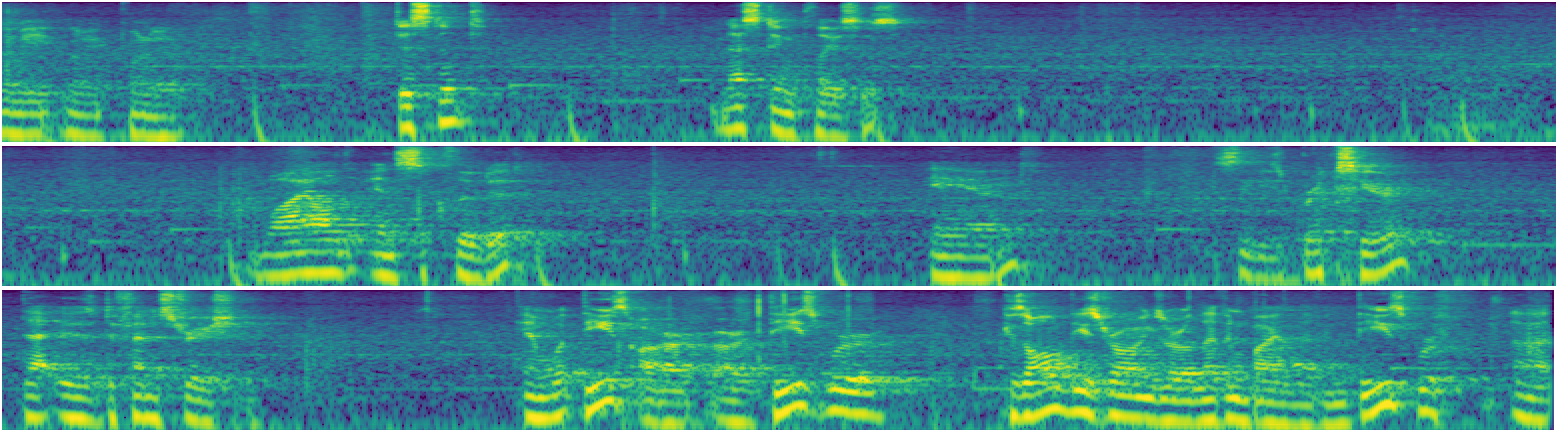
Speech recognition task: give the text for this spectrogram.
let me let me point it. out. Distant nesting places. wild and secluded. And see these bricks here? That is defenestration. And what these are, are these were, because all of these drawings are 11 by 11, these were uh,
